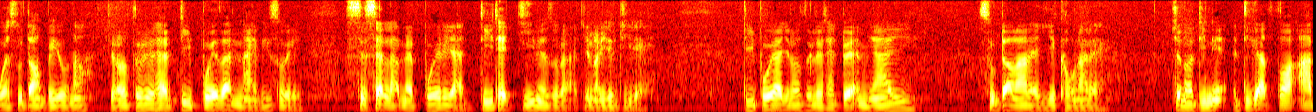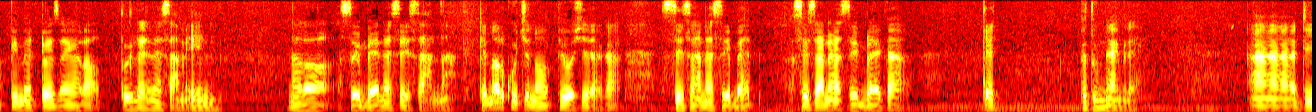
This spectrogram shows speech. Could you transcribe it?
ဝက်ဆူတောင်းပေးဦးနော်ကျွန်တော်သူတွေထက်ဒီပွဲသာနိုင်ပြီဆိုရင်စစ်ဆက်လာမဲ့ပွဲတွေကဒီထက်ကြီးမယ်ဆိုတာကျွန်တော်ယုံကြည်တယ်ဒီပွဲကကျွန်တော်သူတွေထက်တွေ့အများကြီးဆူတောင်းလာတယ်ရေခုန်လာတယ်ကျွန်တော်ဒီနေ့အဓိကသွားအားပေးမဲ့တွဲဆိုင်ကတော့သူတွေထက်နဲ့ဆာမအင်းနောက်တော့စေဘဲနဲ့စေဆန်နာကဲနောက်တစ်ခုကျွန်တော်ပြောချင်တာက စေဆန်နဲ့စေဘက်စေဆန်နဲ့စေဘက်ကကဲ ဘယ်သူနိုင်မလဲအာဒီ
